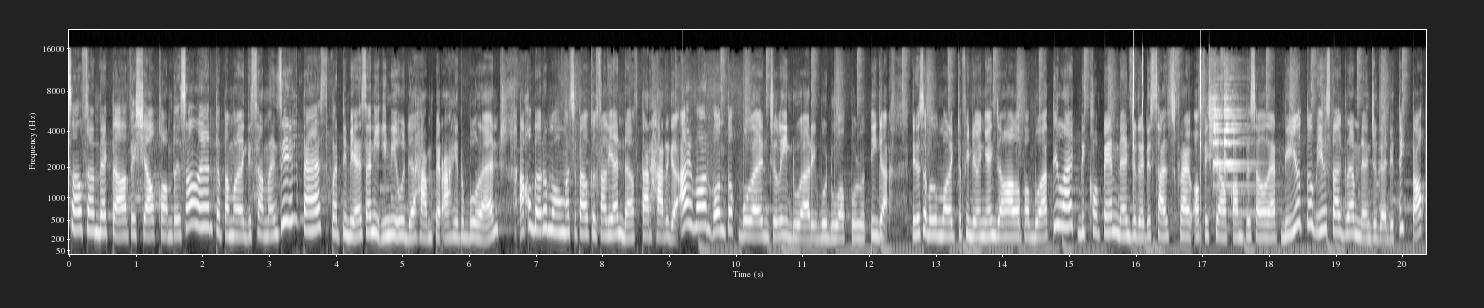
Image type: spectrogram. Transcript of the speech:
welcome back to official Solar Ketemu lagi sama Zinta. Seperti biasa nih, ini udah hampir akhir bulan. Aku baru mau ngasih tahu ke kalian daftar harga iPhone untuk bulan Juli 2023 jadi sebelum mulai ke videonya jangan lupa buat di like, di komen, dan juga di subscribe official Solar di YouTube, Instagram, dan juga di TikTok.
